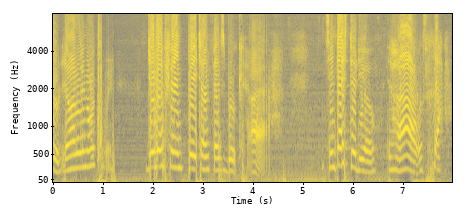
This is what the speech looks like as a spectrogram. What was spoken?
Oh, the Halloween October. Jibba fan page on Facebook. Ah. Sinthai Studio. The house.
